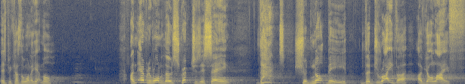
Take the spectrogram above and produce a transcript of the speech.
is because they want to get more. And every one of those scriptures is saying that should not be the driver of your life.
